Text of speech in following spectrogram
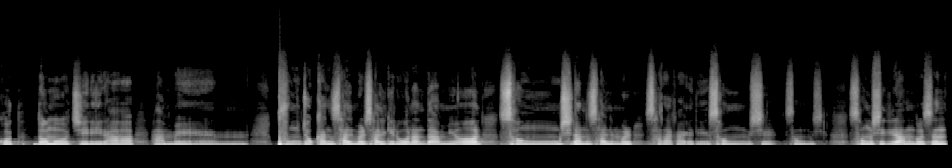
곧 넘어지리라. 아멘. 풍족한 삶을 살길 원한다면 성실한 삶을 살아가야 돼요. 성실, 성실. 성실이라는 것은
